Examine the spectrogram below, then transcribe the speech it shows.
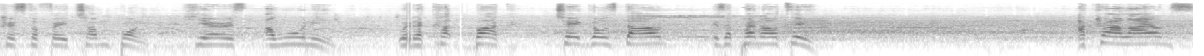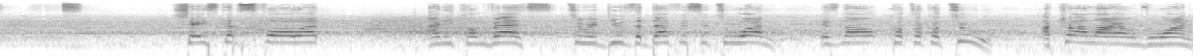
Christopher Champon. Here is Awuni with a cut back. Che goes down. Is a penalty. Accra Lions. Che steps forward and he converts to reduce the deficit to one. Is now Kotoko two. Accra Lions one.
